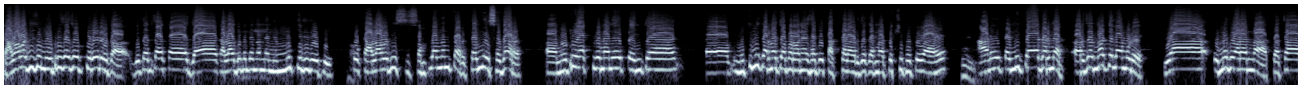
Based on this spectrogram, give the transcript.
कालावधी जो नोटरीचा जो पिरियड होता जो त्यांचा का- ज्या कालावधीमध्ये त्यांना नेमणूक केलेली होती तो कालावधी स- संपल्यानंतर त्यांनी सदर नोटरी ऍक्ट प्रमाणे त्यांच्या नूतनीकरणाच्या परवान्यासाठी तात्काळ अर्ज करणं अपेक्षित होते आहे. आणि त्यांनी त्या दरम्यान अर्ज न केल्यामुळे या उमेदवारांना त्याचा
